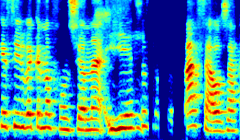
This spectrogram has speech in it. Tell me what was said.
qué sirve, que no funciona. Y eso es lo que pasa, o sea,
